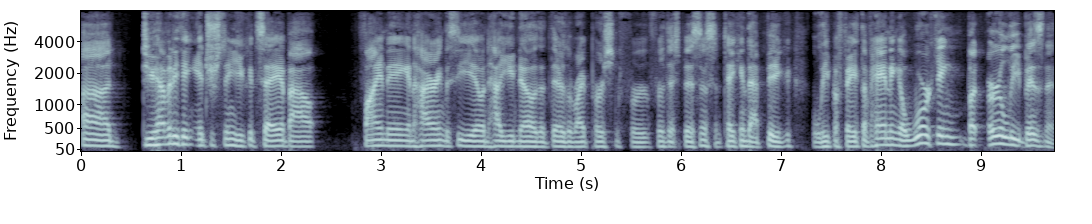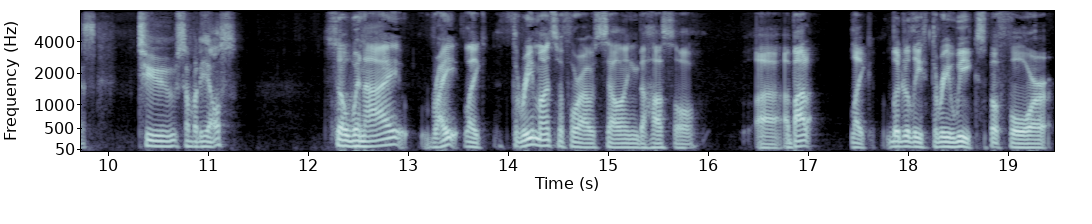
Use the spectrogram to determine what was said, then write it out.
Uh, do you have anything interesting you could say about finding and hiring the CEO and how you know that they're the right person for for this business and taking that big leap of faith of handing a working but early business to somebody else? So when I right like three months before I was selling the hustle, uh, about like literally three weeks before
